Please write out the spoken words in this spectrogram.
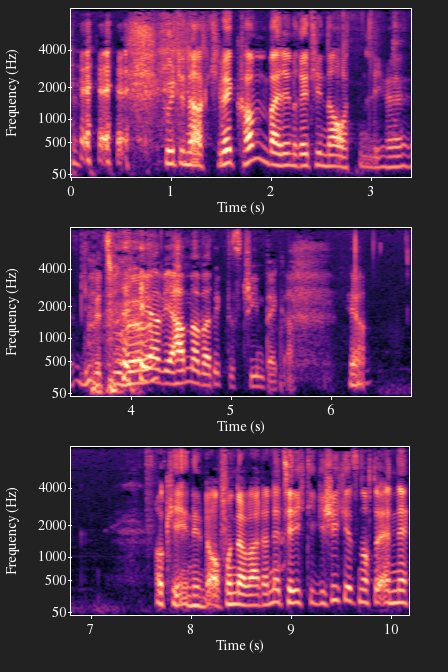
gute Nacht. Willkommen bei den Retinauten, liebe, liebe Zuhörer. ja, wir haben aber das Stream Backup. Ja. Okay, ihr nehmt auf. Wunderbar. Dann erzähle ich die Geschichte jetzt noch zu Ende.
